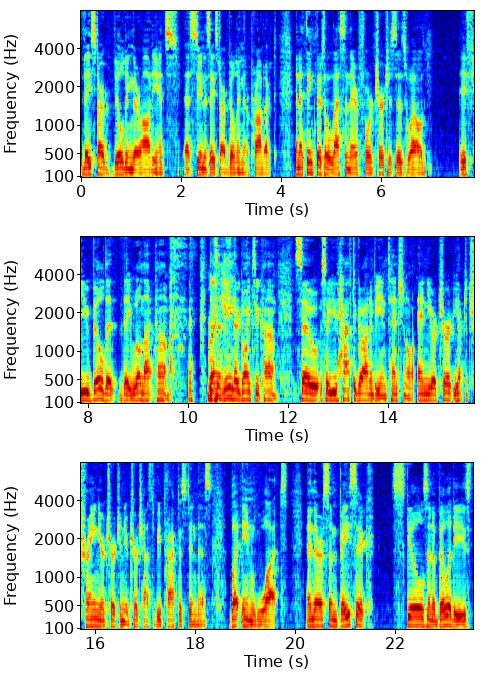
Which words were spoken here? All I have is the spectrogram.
they start building their audience as soon as they start building their product and I think there's a lesson there for churches as well if you build it, they will not come. Doesn't right. mean they're going to come. So, so you have to go out and be intentional. And your church, you have to train your church, and your church has to be practiced in this. But in what? And there are some basic skills and abilities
